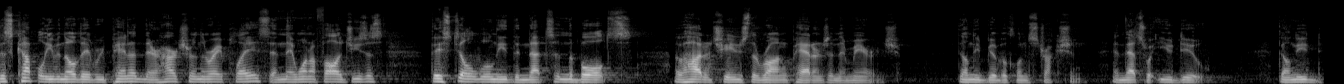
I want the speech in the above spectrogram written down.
This couple, even though they've repented and their hearts are in the right place and they want to follow Jesus, they still will need the nuts and the bolts of how to change the wrong patterns in their marriage. They'll need biblical instruction, and that's what you do. They'll need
